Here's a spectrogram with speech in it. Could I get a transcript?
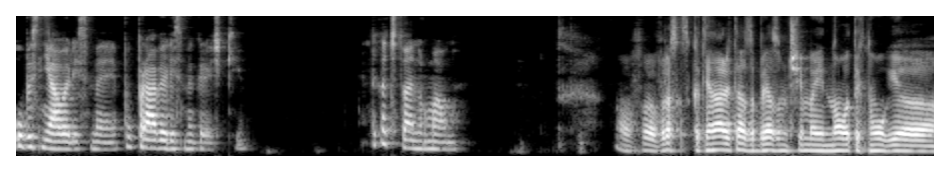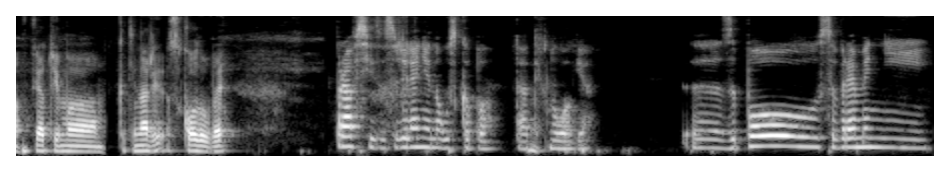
Обяснявали сме, поправяли сме грешки. Така че това е нормално. В връзка с катинарите, аз забелязвам, че има и нова технология, в която има катинари с кодове. Прав си, за съжаление е много скъпа тази технология. Е, за по-съвременни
